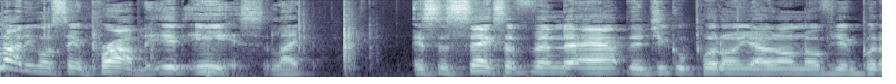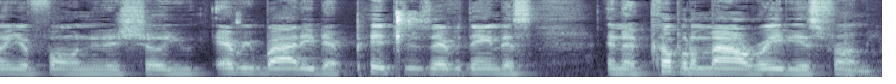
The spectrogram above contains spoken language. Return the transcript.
not even gonna say probably. It is like it's a sex offender app that you can put on your. I don't know if you can put on your phone and it show you everybody, their pictures, everything that's in a couple of mile radius from you.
